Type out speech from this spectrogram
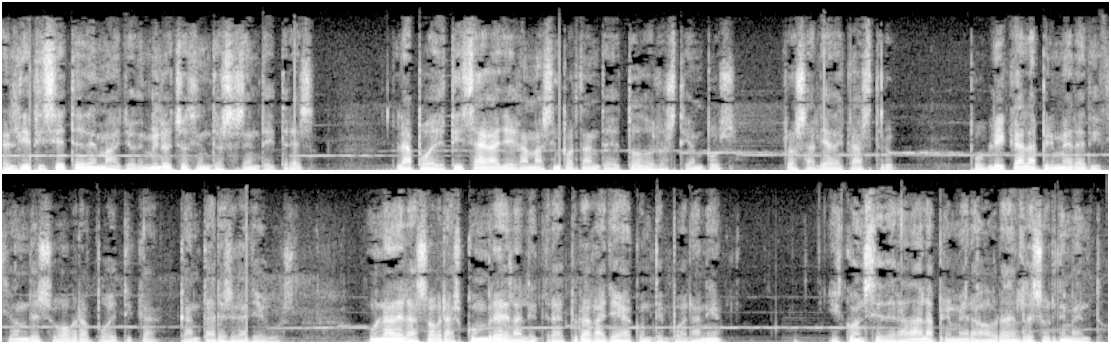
El 17 de mayo de 1863, la poetisa gallega más importante de todos los tiempos, Rosalía de Castro, publica la primera edición de su obra poética Cantares Gallegos, una de las obras cumbre de la literatura gallega contemporánea y considerada la primera obra del Resurgimiento.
